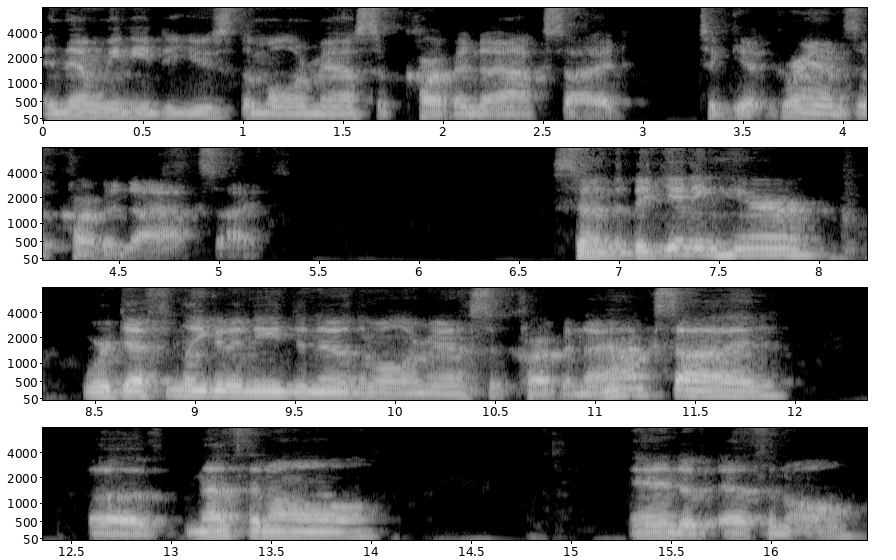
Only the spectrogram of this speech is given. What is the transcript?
and then we need to use the molar mass of carbon dioxide to get grams of carbon dioxide. So in the beginning here, we're definitely going to need to know the molar mass of carbon dioxide, of methanol, and of ethanol.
